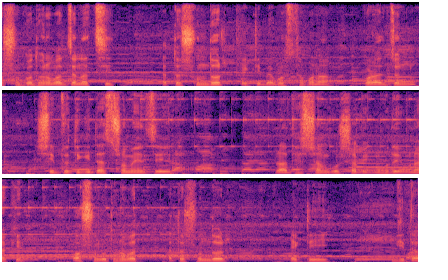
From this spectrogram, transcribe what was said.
অসংখ্য ধন্যবাদ জানাচ্ছি এত সুন্দর একটি ব্যবস্থাপনা করার জন্য। শিবজ্যোতি গীতাশ্রমে যে রাধেশ্যাম গোস্বামী মহোদয় ওনাকে অসংখ্য ধন্যবাদ। এত সুন্দর একটি গীতা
